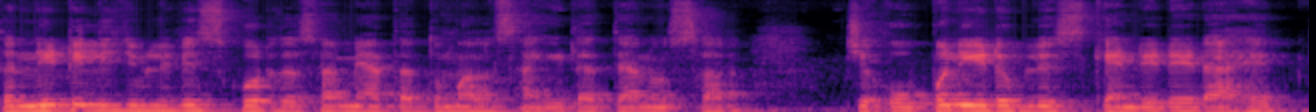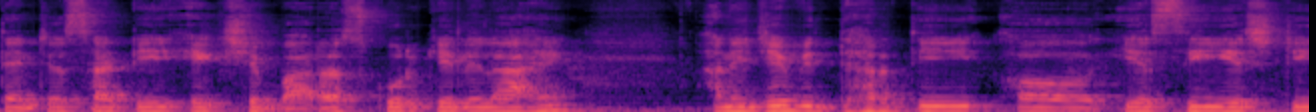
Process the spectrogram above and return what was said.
तर नीट इलिजिबिलिटी स्कोर जसा मी आता तुम्हाला सांगितला त्यानुसार जे open E W S candidate आहेत त्यांच्यासाठी एकशे बारा स्कोर केलेला आहे. आणि जे विद्यार्थी S C S T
